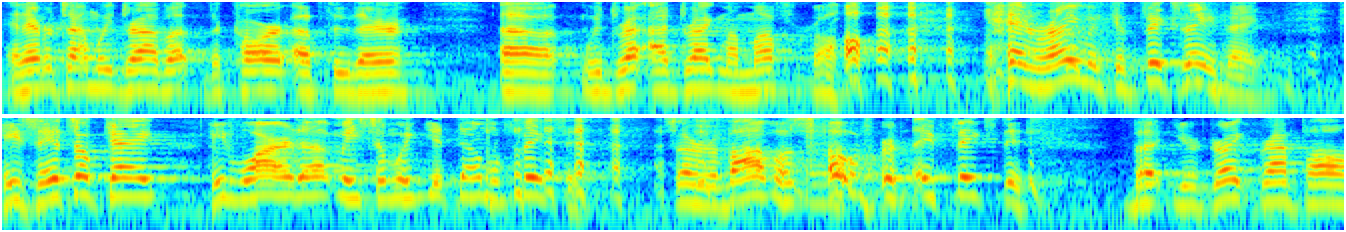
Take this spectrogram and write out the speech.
and every time we drive up the car up through there, uh, we dra- I drag my muffler off, and Raymond could fix anything. He said it's okay. He'd wire it up. Said when we get done, we'll fix it. so revival's over. They fixed it. But your great grandpa,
